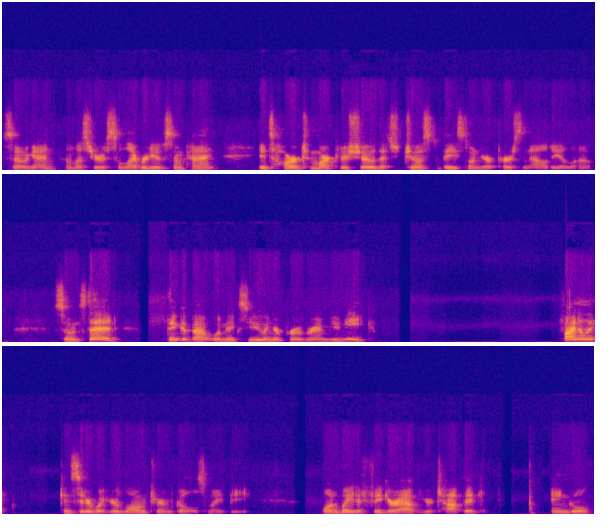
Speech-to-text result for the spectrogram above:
So, again, unless you're a celebrity of some kind, it's hard to market a show that's just based on your personality alone. So, instead, think about what makes you and your program unique. Finally, consider what your long term goals might be. One way to figure out your topic, angle,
